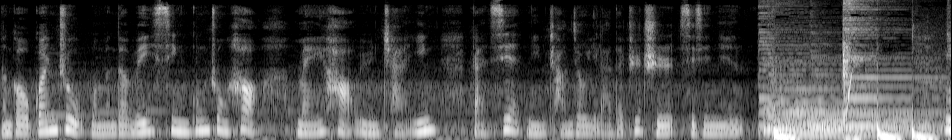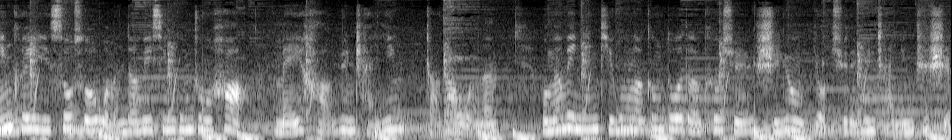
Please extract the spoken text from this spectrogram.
能够关注我们的微信公众号“美好孕产婴”。感谢您长久以来的支持，谢谢您。您可以搜索我们的微信公众号“美好孕产婴”，找到我们。我们为您提供了更多的科学、实用、有趣的孕产婴知识，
